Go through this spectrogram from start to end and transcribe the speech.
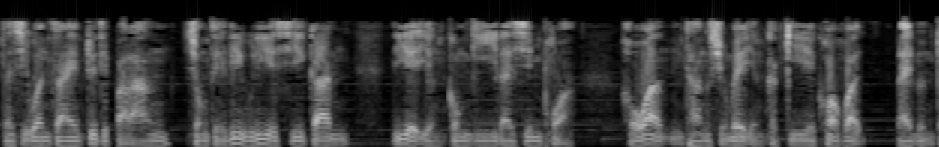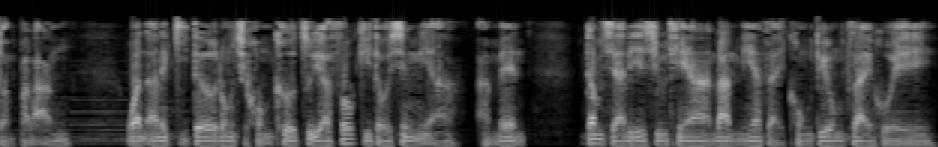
但是阮知对着别人，上帝你有你诶时间，你会用公义来审判。互阮毋通想要用家己诶看法来论断别人。阮安尼祈祷，拢是奉靠主耶稣基督圣名。阿免。感谢你的收听，咱明仔在空中再会。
